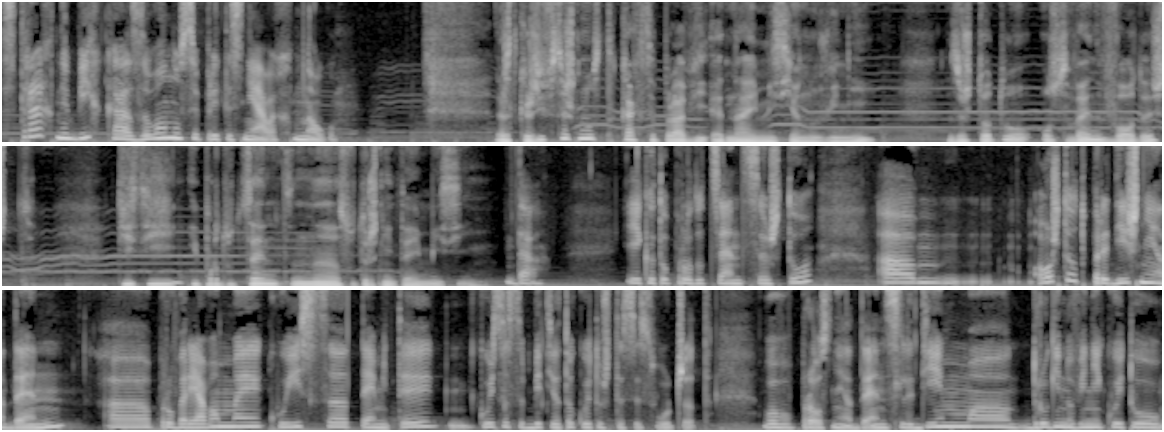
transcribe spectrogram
Страх не бих казала, но се притеснявах много. Разкажи всъщност как се прави една емисия новини, защото освен водещ, ти си и продуцент на сутрешните емисии. Да. И като продуцент също. А, още от предишния ден а, проверяваме кои са темите, кои са събитията, които ще се случат във въпросния ден. Следим а, други новини, които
